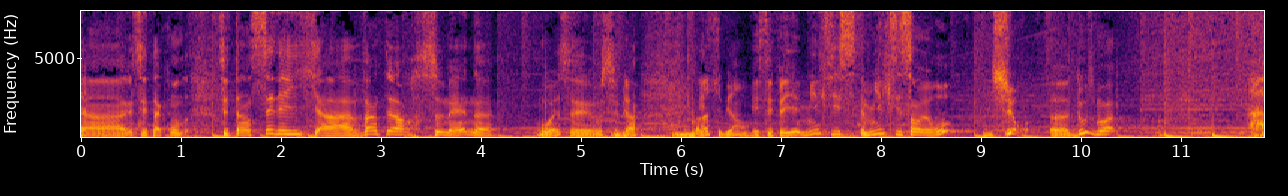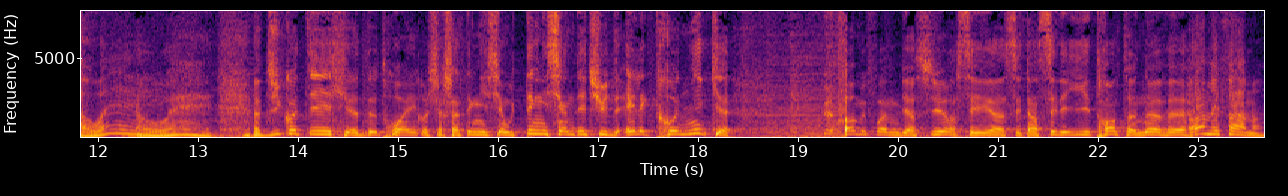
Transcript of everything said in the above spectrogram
un, c'est un, con- c'est un CDI à 20 heures semaine. Ouais, c'est, ouais, c'est bien. Ouais, c'est bien. Et c'est payé 1600, 1600 euros sur euh, 12 mois. Ah ouais Ah ouais. Du côté de Troyes, ils recherchent un technicien ou technicien d'études électroniques. Homme et femme, bien sûr. C'est, euh, c'est un CDI 39 heures. Hommes et femmes.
